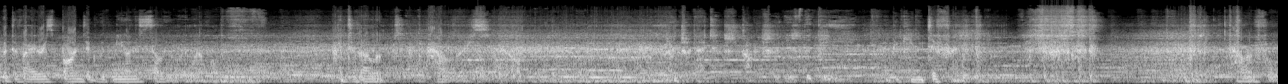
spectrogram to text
but the virus bonded with me on a cellular level. I developed powers. Genetic structure is the key. Became different. Powerful.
